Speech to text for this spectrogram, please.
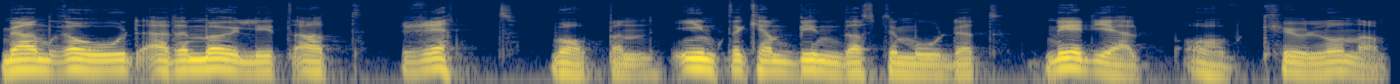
Med andra ord är det möjligt att rätt vapen inte kan bindas till mordet med hjälp av kulorna.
